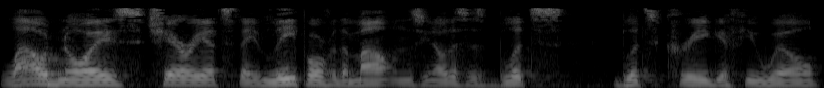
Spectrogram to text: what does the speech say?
loud noise, chariots. They leap over the mountains. You know, this is blitz, blitzkrieg, if you will.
